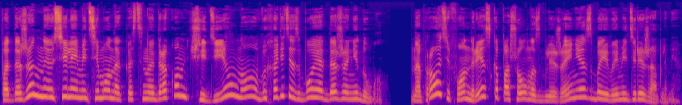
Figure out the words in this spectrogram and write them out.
Подожженный усилиями Тимона костяной дракон чадил, но выходить из боя даже не думал. Напротив, он резко пошел на сближение с боевыми дирижаблями.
